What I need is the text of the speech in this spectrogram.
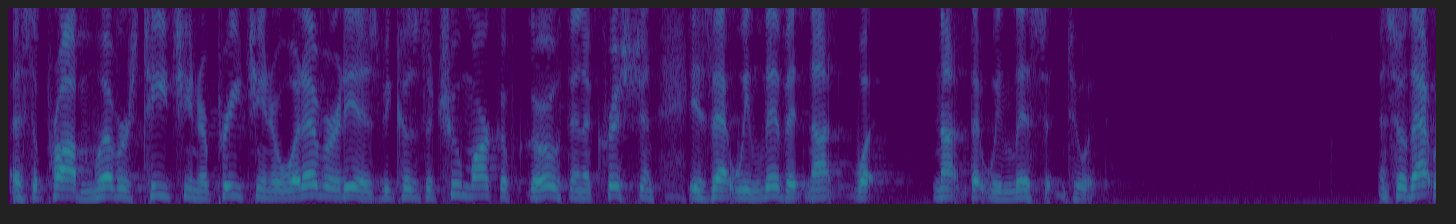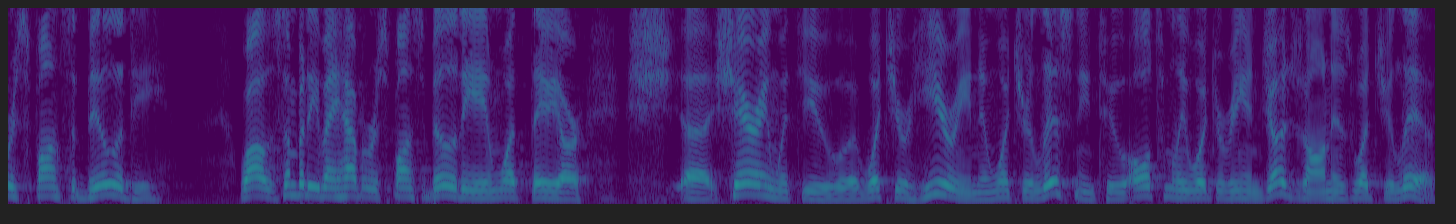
as the problem, whoever's teaching or preaching or whatever it is, because the true mark of growth in a Christian is that we live it, not, what, not that we listen to it. And so that responsibility while somebody may have a responsibility in what they are sh- uh, sharing with you, uh, what you're hearing and what you're listening to, ultimately what you're being judged on is what you live.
